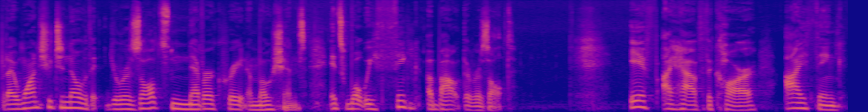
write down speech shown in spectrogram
But I want you to know that your results never create emotions. It's what we think about the result. If I have the car, I think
